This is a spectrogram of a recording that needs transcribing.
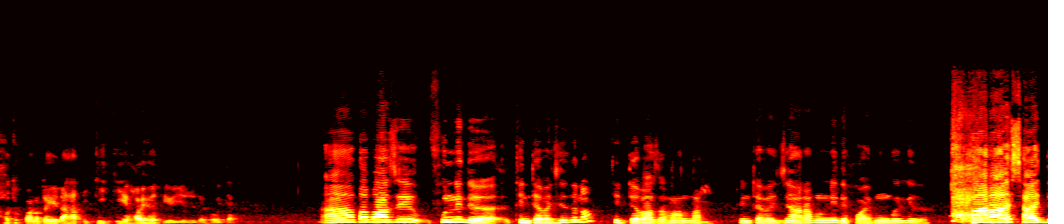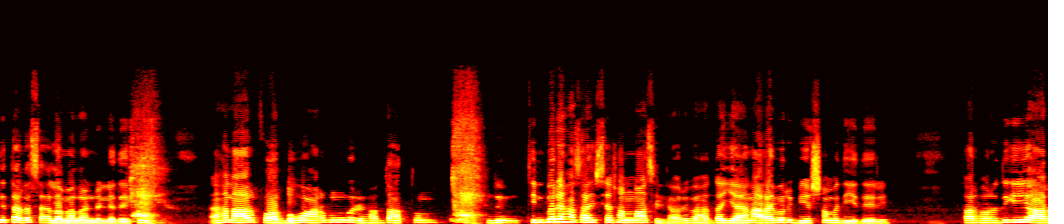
হতক্ষণ তো এই ডাকাতি কি কি হয় হতে যদি হইতে আর তারপর আজি ফুন্নি দে, তিনটা বাজি দে না? তিনটা বাজা আল্লাহ তিনটা বাজি আর ফুন্নি দে ফয় ফোন করি দে তারা আই সাইড দে, তারা এলোমেলো আনলে দেখি। এখন আর পর বউ আর ফোন করে হাত দাঁতুন। তিনবারে হাসা হিসা সান্না আসিল হরে বা হাত ইয়া না আড়াই বারে বিয়ের সময় দিয়ে দে রে। তারপরে দেখি আর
